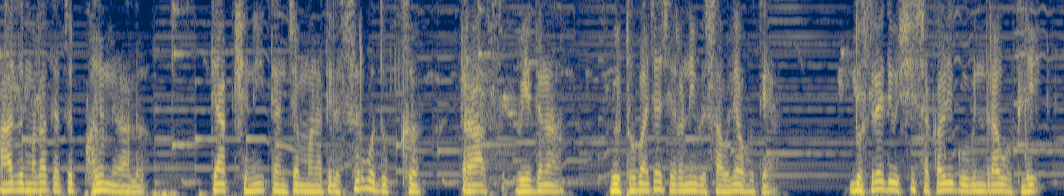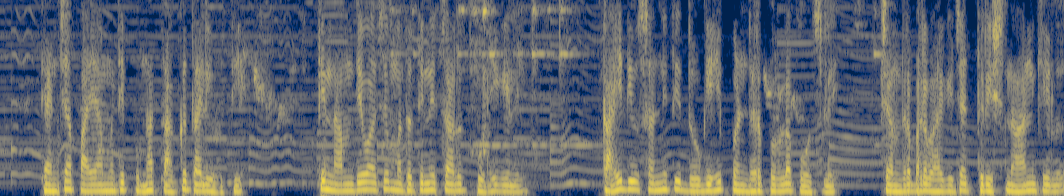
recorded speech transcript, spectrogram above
आज मला त्याचं फळ मिळालं. त्या क्षणी त्यांच्या मनातील सर्व दुःख त्रास वेदना विठोबाच्या चरणी विसावल्या होत्या. दुसऱ्या दिवशी सकाळी गोविंदराव उठले. त्यांच्या पायामध्ये पुन्हा ताकद आली होती. ते नामदेवाच्या मदतीने चालत पुढे गेले. काही दिवसांनी ती दोघेही पंढरपूरला पोहोचले. चंद्रभागीच्या त्रिस्नान स्नान केलं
